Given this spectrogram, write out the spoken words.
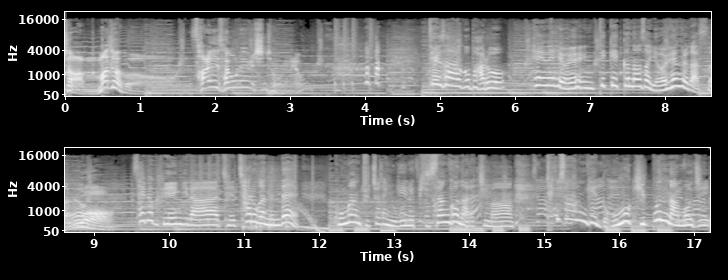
자, 마지막은 사이사고님 신청곡이네요. 퇴사하고 바로 해외 여행 티켓 끊어서 여행을 갔어요. 우와. 새벽 비행기라 제 차로 갔는데 공항 주차장 요금이 비싼 건 알았지만 퇴사한 게 너무 기쁜 나머지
